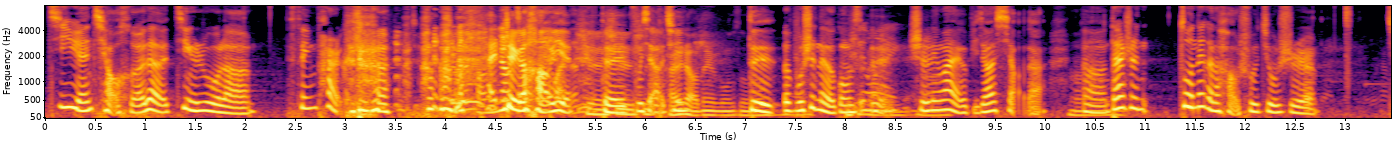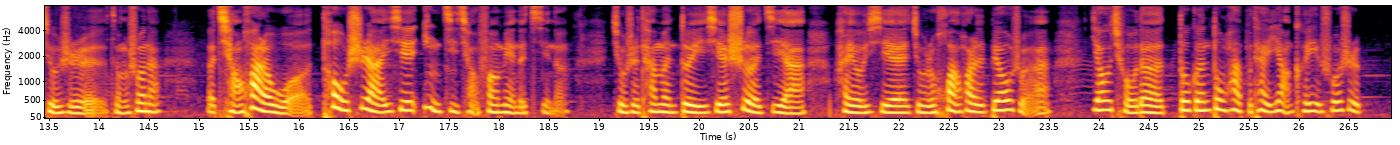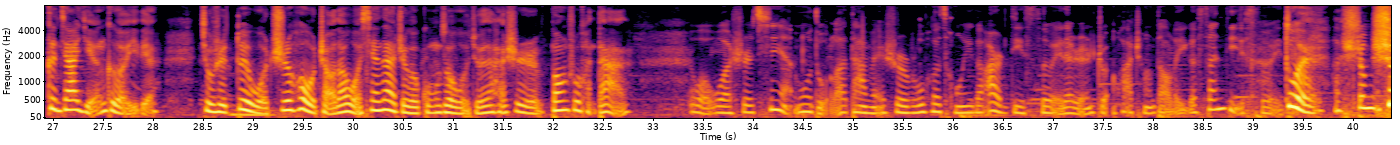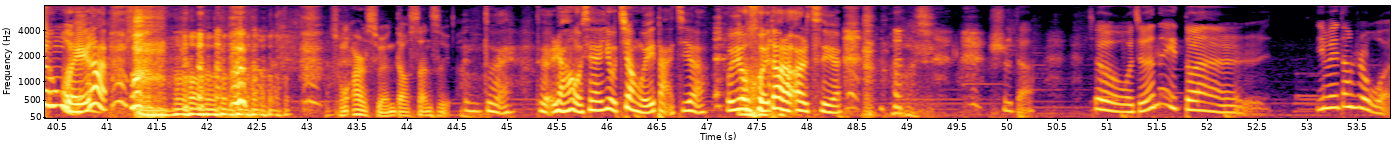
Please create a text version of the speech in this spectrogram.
机缘巧合的进入了 Theme Park 的，这个行业 对不小心长那个公司吗？对，呃，不是那个公司，对是另外一个比较小的，嗯，但是做那个的好处就是，就是怎么说呢？呃，强化了我透视啊一些硬技巧方面的技能，就是他们对一些设计啊，还有一些就是画画的标准啊，要求的都跟动画不太一样，可以说是更加严格一点。就是对我之后找到我现在这个工作，我觉得还是帮助很大的。我我是亲眼目睹了大美是如何从一个二 D 思维的人转化成到了一个三 D 思维的，对，啊，升升维维了，从二次元到三次元，嗯，对对，然后我现在又降维打击了，我又回到了二次元。是的，就我觉得那一段，因为当时我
